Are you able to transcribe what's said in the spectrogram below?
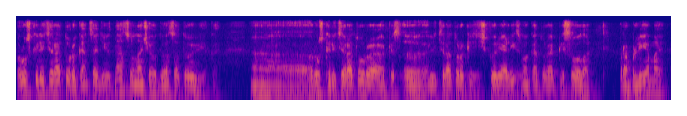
русской литературы конца 19-го, начала 20 века. Э, русская литература, литература критического реализма, которая описывала проблемы, Э,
